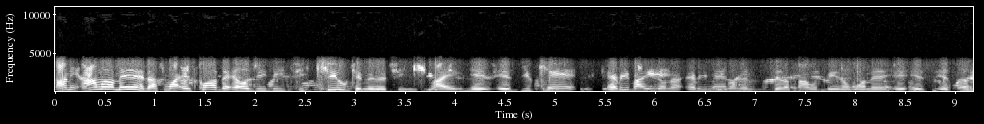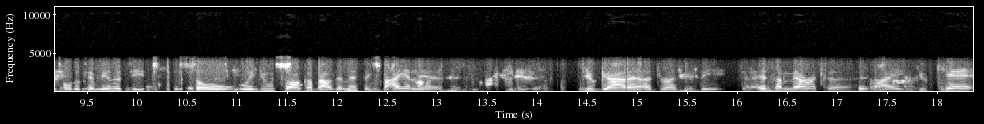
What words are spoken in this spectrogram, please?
I mean, I'm a man. That's why it's called the LGBTQ community. Like, it, it you can't. Everybody don't. Every man don't identify with being a woman. It, it's it's a total community. So when you talk about domestic violence, you gotta address the. It's America. Like you can't.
